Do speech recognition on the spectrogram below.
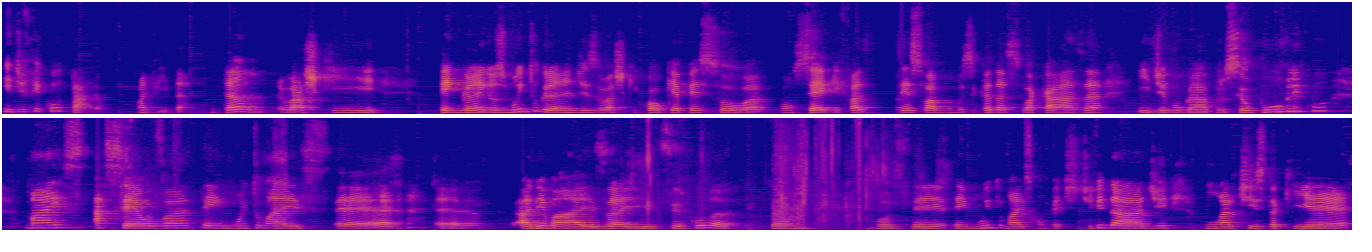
e dificultaram a vida. Então, eu acho que tem ganhos muito grandes. Eu acho que qualquer pessoa consegue fazer sua música da sua casa e divulgar para o seu público, mas a selva tem muito mais é, é, animais aí circulando. Então, você tem muito mais competitividade. Um artista que é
